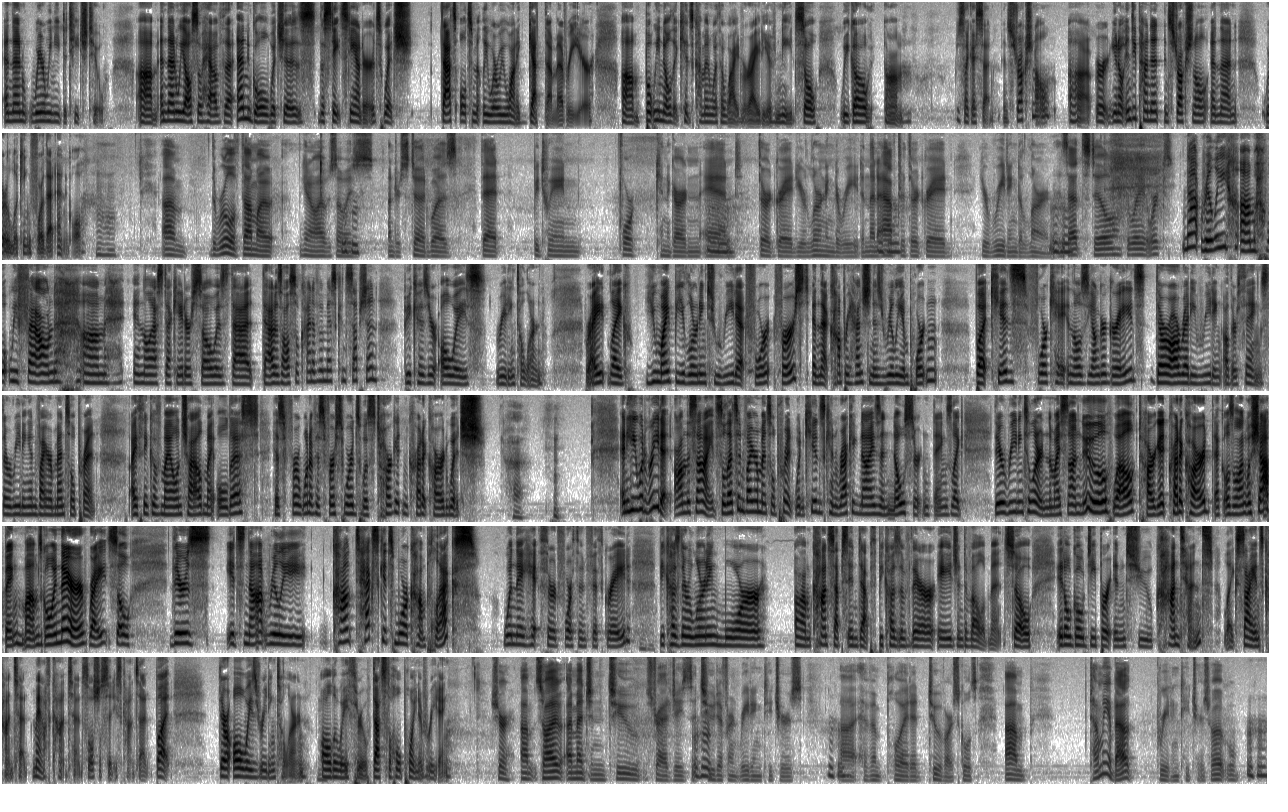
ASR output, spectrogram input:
and then where we need to teach to. Um, and then we also have the end goal, which is the state standards, which that's ultimately where we want to get them every year. Um, but we know that kids come in with a wide variety of needs. So we go, um, just like I said, instructional, uh, or, you know, independent, instructional, and then we're looking for that end goal. Um, the rule of thumb, I, you know, I was Mm-hmm. always understood was that between four kindergarten Mm-hmm. and third grade, you're learning to read, and then after third grade, you're reading to learn. Is that still the way it works? Not really. Um, what we found um, in the last decade or so is that that is also kind of a misconception because you're always reading to learn, right? Like you might be learning to read at for- first, and that comprehension is really important. But kids 4K in those younger grades, they're already reading other things. They're reading environmental print. I think of my own child, my oldest. His for one of his first words was Target and credit card, which and he would read it on the side. So that's environmental print when kids can recognize and know certain things like they're reading to learn. And my son knew, well, Target credit card that goes along with shopping. Mom's going there, right? So there's it's not really con- text gets more complex when they hit third, fourth, and fifth grade because they're learning more um, concepts in depth because of their age and development. So it'll go deeper into content like science content, math content, social studies content, but they're always reading to learn all the way through. That's the whole point of reading. Sure. Um, so I, I mentioned two strategies that two different reading teachers uh, have employed at two of our schools. Um, tell me about reading teachers. What,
